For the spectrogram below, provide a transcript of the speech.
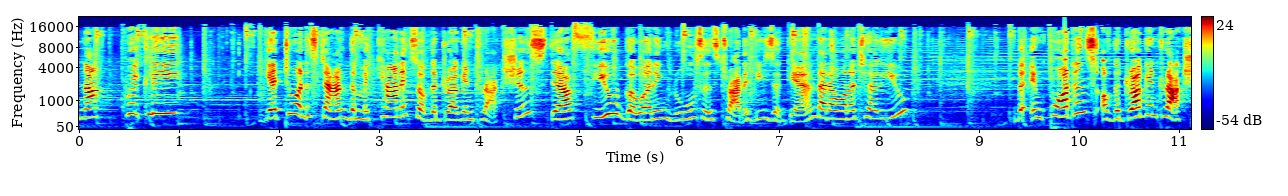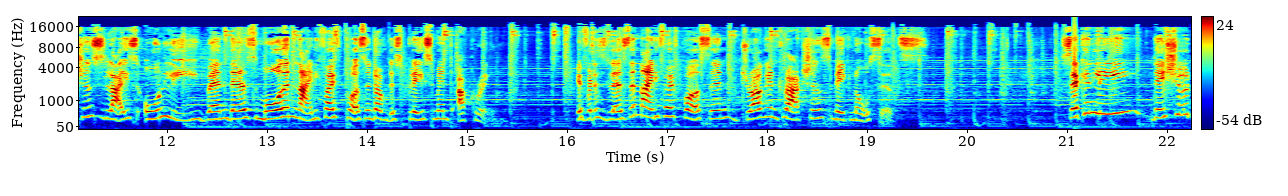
Now, quickly get to understand the mechanics of the drug interactions, there are few governing rules and strategies again that I want to tell you. The importance of the drug interactions lies only when there is more than 95% of displacement occurring. If it is less than 95%, drug interactions make no sense. Secondly, they should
